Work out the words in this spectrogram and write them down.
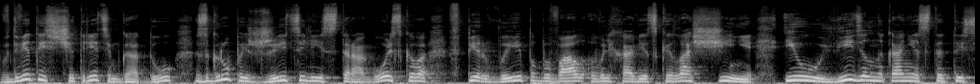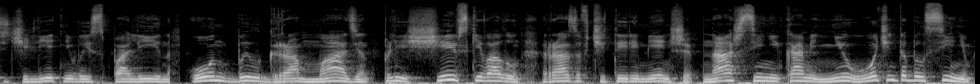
В 2003 году с группой жителей из Старогольского впервые побывал в Ольховецкой лощине и увидел наконец-то тысячелетнего исполина. Он был громаден, Плещеевский валун раза в четыре меньше. Наш синий камень не очень-то был синим,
